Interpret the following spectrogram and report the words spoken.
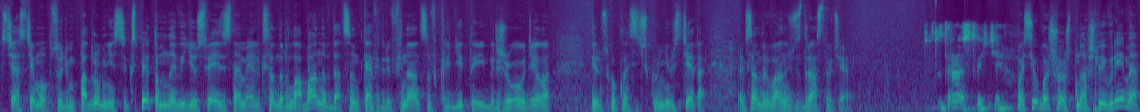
Сейчас тему обсудим подробнее с экспертом. На видеосвязи с нами Александр Лобанов, доцент кафедры финансов, кредита и биржевого дела Пермского классического университета. Александр Иванович, здравствуйте. Здравствуйте. Спасибо большое, что нашли время.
